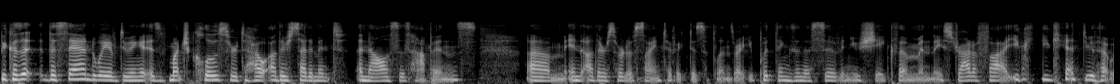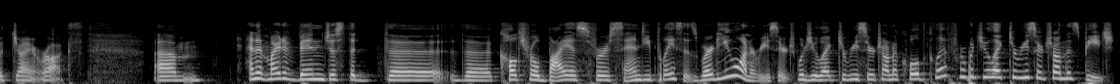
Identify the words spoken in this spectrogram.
because it, the sand way of doing it is much closer to how other sediment analysis happens um, in other sort of scientific disciplines, right? You put things in a sieve and you shake them and they stratify. You you can't do that with giant rocks. Um, and it might have been just the the the cultural bias for sandy places. Where do you want to research? Would you like to research on a cold cliff or would you like to research on this beach?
